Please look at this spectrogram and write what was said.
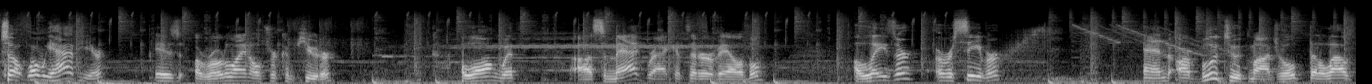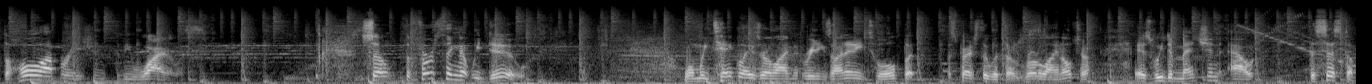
So what we have here is a ROTALIGN Ultra computer along with uh, some mag brackets that are available, a laser, a receiver, and our Bluetooth module that allows the whole operation to be wireless. So the first thing that we do when we take laser alignment readings on any tool, but especially with the ROTALIGN Ultra, is we dimension out the system.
